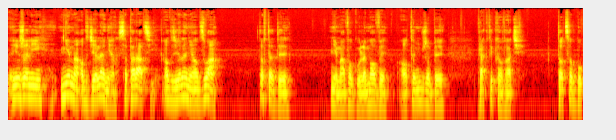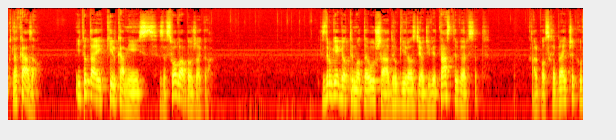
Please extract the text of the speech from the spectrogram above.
jeżeli nie ma oddzielenia, separacji, oddzielenia od zła, to wtedy nie ma w ogóle mowy o tym, żeby praktykować to, co Bóg nakazał. I tutaj kilka miejsc ze Słowa Bożego. Z drugiego Tymoteusza, drugi rozdział, 19 werset. Albo z Hebrajczyków,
